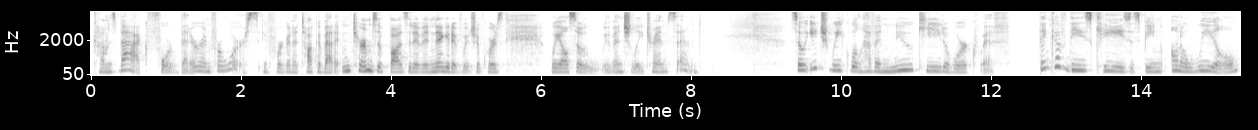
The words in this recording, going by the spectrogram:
comes back for better and for worse if we're going to talk about it in terms of positive and negative, which of course we also eventually transcend. So each week we'll have a new key to work with. Think of these keys as being on a wheel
